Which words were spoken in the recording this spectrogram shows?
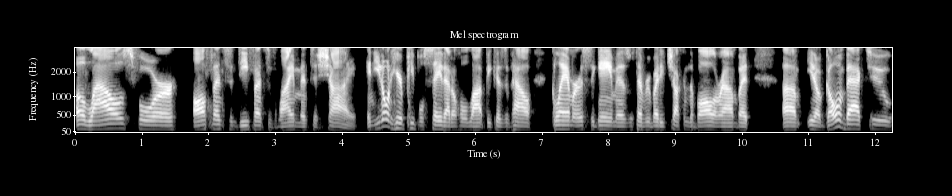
allows for offense and defensive linemen to shine, and you don't hear people say that a whole lot because of how glamorous the game is with everybody chucking the ball around. But um, you know, going back to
